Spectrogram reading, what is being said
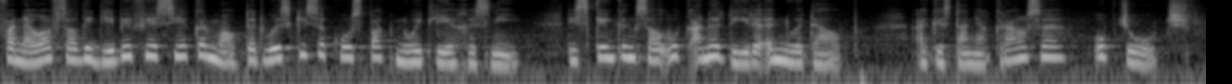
Van nou af sal die DBV seker maak dat Whisky se kosbak nooit leeg is nie. Die skenking sal ook ander diere in nood help. Ek is Tanya Krause op George.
